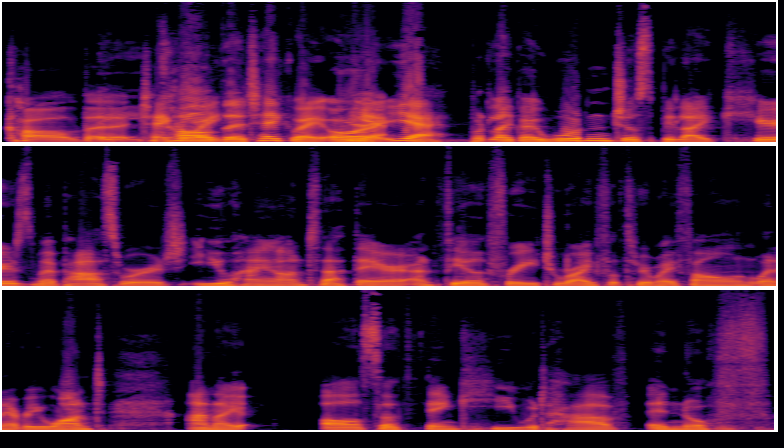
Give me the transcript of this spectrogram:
call the takeaway. call the takeaway or Yeah. yeah. but like I wouldn't just be like here's my password you hang on to that there and feel free to rifle through my phone whenever you want and I also think he would have enough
